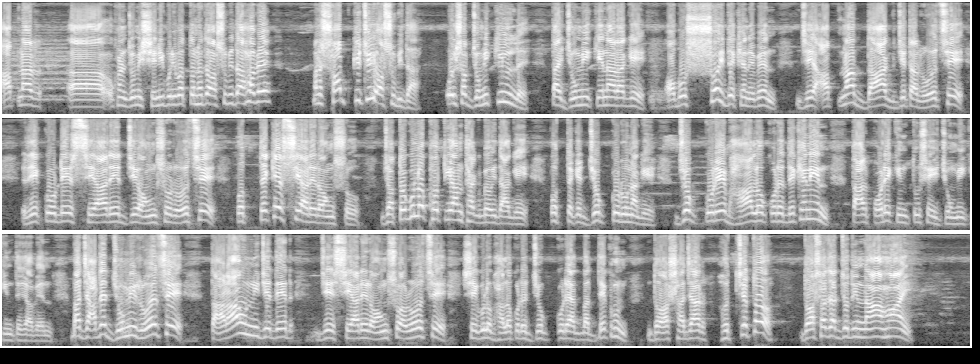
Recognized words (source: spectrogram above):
আপনার ওখানে জমির শ্রেণি পরিবর্তন হতে অসুবিধা হবে। মানে সব কিছুই অসুবিধা। ওই সব জমি কিনলে, তাই জমি কেনার আগে অবশ্যই দেখে নেবেন যে আপনার দাগ যেটা রয়েছে, রেকর্ডের শেয়ারের যে অংশ রয়েছে, প্রত্যেকের শেয়ারের অংশ। যতগুলো খতিয়ান থাকবে ওই দাগে, প্রত্যেকে যোগ করুন আগে। যোগ করে ভালো করে দেখে নিন, তারপরে কিন্তু সেই জমি কিনতে যাবেন। বা যাদের জমি রয়েছে, তারাও নিজেদের যে শেয়ারের অংশ রয়েছে, সেগুলো ভালো করে যোগ করে একবার দেখুন। দশ হাজার হচ্ছে তো? দশ হাজার যদি না হয়,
